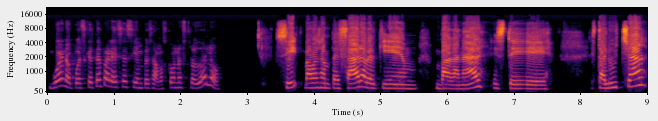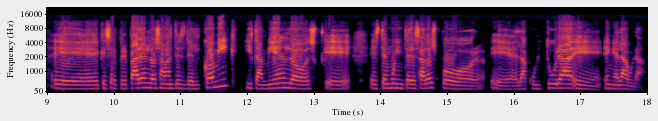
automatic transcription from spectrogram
Bueno, pues ¿qué te parece si empezamos con nuestro duelo? Sí, vamos a empezar a ver quién va a ganar este, esta lucha, eh, que se preparen los amantes del cómic y también los que estén muy interesados por eh, la cultura eh, en el aula.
